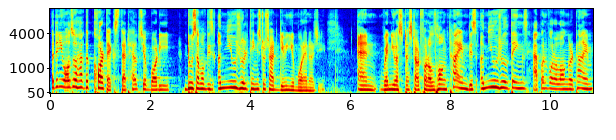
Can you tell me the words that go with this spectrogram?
but then you also have the cortex that helps your body do some of these unusual things to start giving you more energy. And when you are stressed out for a long time, these unusual things happen for a longer time,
